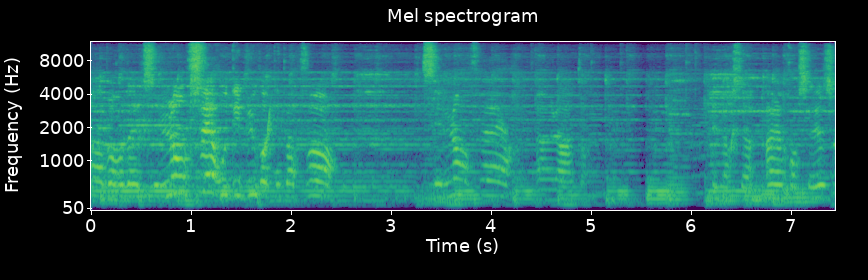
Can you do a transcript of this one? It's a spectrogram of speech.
Oh bordel, c'est l'enfer au début quand t'es pas fort. C'est l'enfer. Ah, Alors attends. Je vais faire ça à la française.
